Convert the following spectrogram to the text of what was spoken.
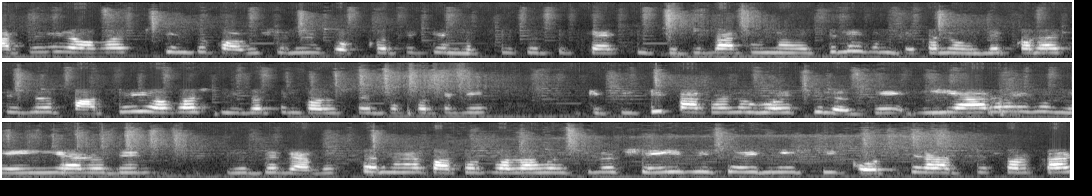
আটই অগস্ট কিন্তু কমিশনের পক্ষ থেকে মুখ্য সচিবকে একটি চিঠি পাঠানো হয়েছিল এবং যেখানে উল্লেখ করা হয়েছে যে পাঁচই অগস্ট নির্বাচন কমিশনের পক্ষ থেকে একটি চিঠি পাঠানো হয়েছিল যে ইআরও এবং এই ইআরওদের বিরুদ্ধে ব্যবস্থা নেওয়ার কথা বলা হয়েছিল। সেই বিষয় নিয়ে কি করছে রাজ্য সরকার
